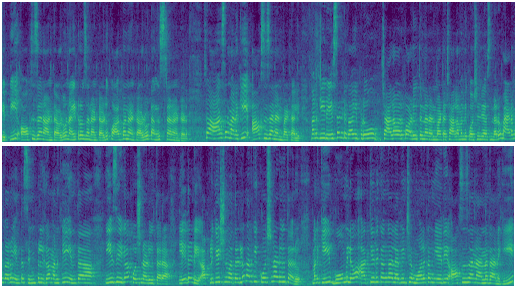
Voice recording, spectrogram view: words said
చెప్పి ఆక్సిజన్ అంటాడు నైట్రోజన్ అంటాడు కార్బన్ అంటాడు టంగ్స్టన్ అంటాడు. సో ఆన్సర్ మనకి ఆక్సిజన్ అని పెట్టాలి. మనకి రీసెంట్గా ఇప్పుడు చాలా వరకు అడుగుతున్నారనమాట చాలామంది క్వశ్చన్ చేస్తున్నారు. మేడం గారు ఇంత సింపుల్గా మనకి ఇంత ఈజీగా క్వశ్చన్ అడుగుతారా? లేదండి అప్లికేషన్ మెథడ్లో మనకి క్వశ్చన్ అడుగుతారు. మనకి భూమిలో అత్యధికంగా లభించే మూలకం ఏది? ఆక్సిజన్ అన్నదానికి.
